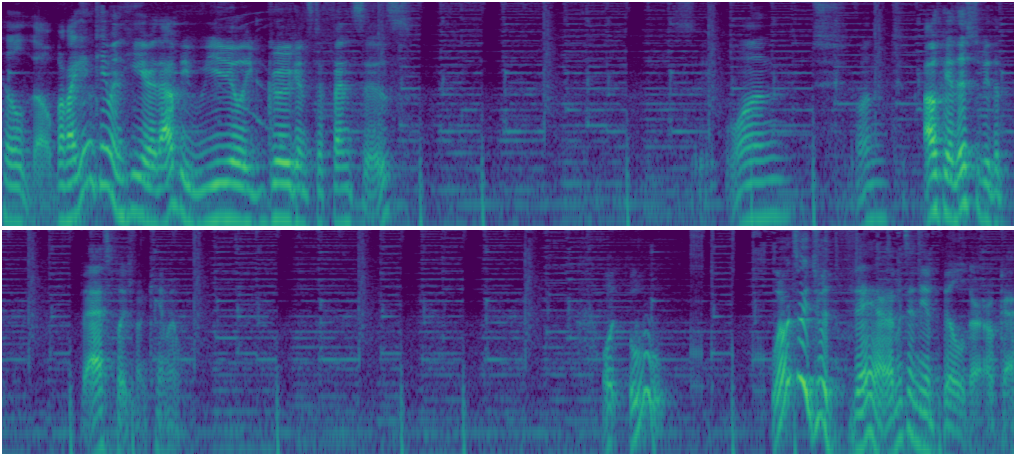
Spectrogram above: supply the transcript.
hill, though. But if I get encampment here, that would be really good against defenses. see. One, two, one, two. Okay, this would be the best place for encampment. What? Ooh. What do I do it there? That means I need a builder. Okay.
